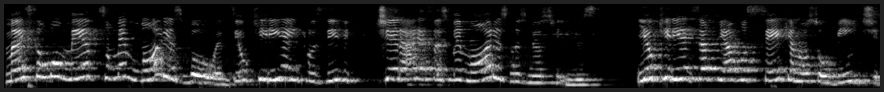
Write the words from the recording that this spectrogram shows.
Mas são momentos, são memórias boas. E eu queria, inclusive, gerar essas memórias nos meus filhos. E eu queria desafiar você, que é nosso ouvinte,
